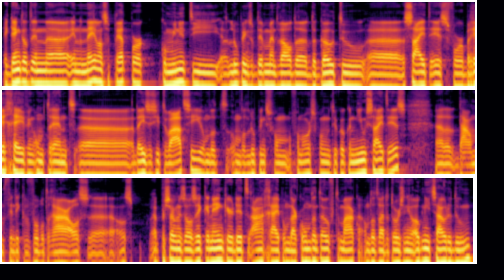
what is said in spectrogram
Ik denk dat in, eh, in de Nederlandse pretpark community eh, Loopings op dit moment wel de, de go-to eh, site is voor berichtgeving omtrent deze situatie. Omdat, omdat Loopings van, van oorsprong natuurlijk ook een nieuw site is. Daarom vind ik bijvoorbeeld raar als, als personen zoals ik in één keer dit aangrijpen om daar content over te maken. Omdat wij dat origineel ook niet zouden doen.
